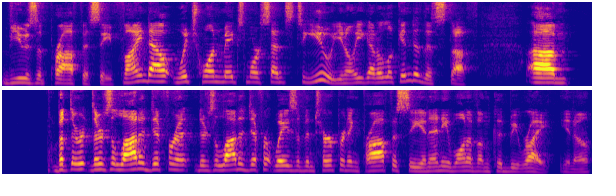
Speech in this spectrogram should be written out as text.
views of prophecy. Find out which one makes more sense to you. You know, you got to look into this stuff. Um, but there, there's a lot of different there's a lot of different ways of interpreting prophecy and any one of them could be right you know?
